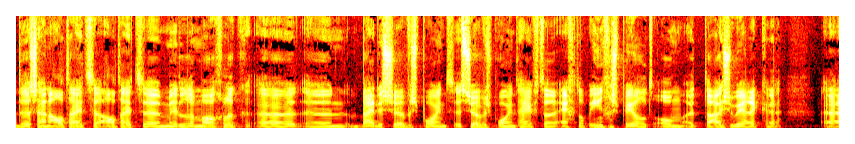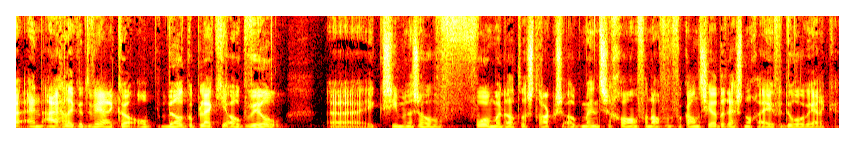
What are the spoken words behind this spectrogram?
de, er zijn altijd, altijd uh, middelen mogelijk. bij de Service Point, de Service Point heeft er echt op ingespeeld om het thuiswerken en eigenlijk het werken op welke plek je ook wil. ik zie me zo voor me dat er straks ook mensen gewoon vanaf een vakantieadres nog even doorwerken.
